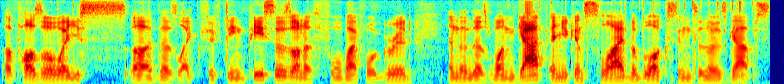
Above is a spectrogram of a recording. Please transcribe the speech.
a puzzle where you, uh, there's like 15 pieces on a 4x4 grid, and then there's one gap, and you can slide the blocks into those gaps,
